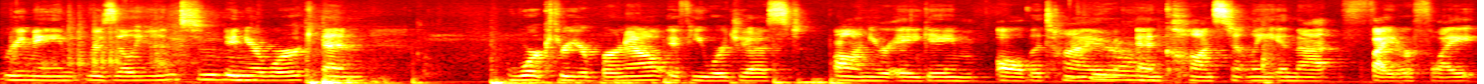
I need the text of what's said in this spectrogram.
remain resilient in mm-hmm. your work and work through your burnout if you were just on your A game all the time Yeah. and constantly in that fight or flight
